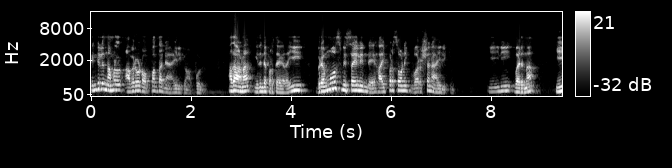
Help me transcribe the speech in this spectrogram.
എങ്കിലും നമ്മൾ അവരോടൊപ്പം തന്നെ ആയിരിക്കും അപ്പോഴും അതാണ് ഇതിന്റെ പ്രത്യേകത. ഈ ബ്രഹ്മോസ് മിസൈലിന്റെ ഹൈപ്പർസോണിക് വെർഷൻ ആയിരിക്കും ഇനി വരുന്ന ഈ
